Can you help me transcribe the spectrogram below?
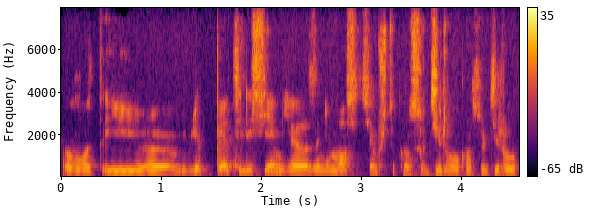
вот, и э, лет пять или семь я занимался тем, что консультировал, консультировал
